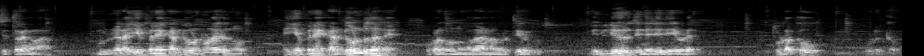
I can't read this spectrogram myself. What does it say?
ചിത്രങ്ങളാണ്. മുഴുവൻ അയ്യപ്പനെ കണ്ടുകൊണ്ട് ഉണരുന്നു. അയ്യപ്പനെ കണ്ടുകൊണ്ട് തന്നെ ഉറങ്ങുന്നു. അതാണ് അവിടുത്തെ ഒരു വലിയൊരു ദിനചര്യയുടെ തുടക്കവും ഒടുക്കവും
